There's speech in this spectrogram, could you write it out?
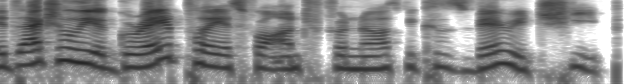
it's actually a great place for entrepreneurs because it's very cheap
